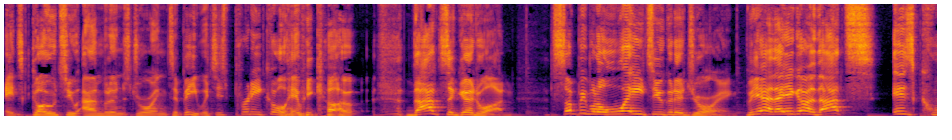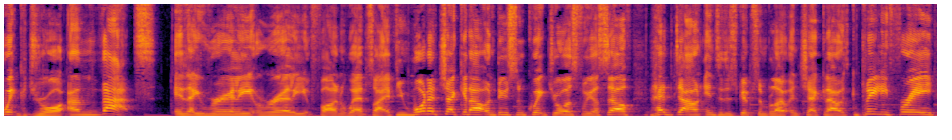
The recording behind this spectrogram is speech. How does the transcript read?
its go-to ambulance drawing to be, which is pretty cool. Here we go. That's a good one. Some people are way too good at drawing. But yeah, there you go. That is Quick Draw, and that is a really, really fun website. If you want to check it out and do some quick draws for yourself, head down into the description below and check it out. It's completely free,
